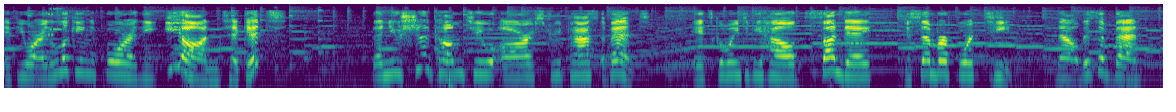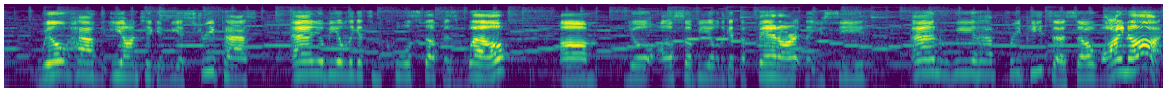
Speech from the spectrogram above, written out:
if you are looking for the Eon ticket, then you should come to our Street Pass event. It's going to be held Sunday, December 14th. Now, this event will have the Eon ticket via StreetPass, and you'll be able to get some cool stuff as well. Um, you'll also be able to get the fan art that you see, and we have free pizza, so why not?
